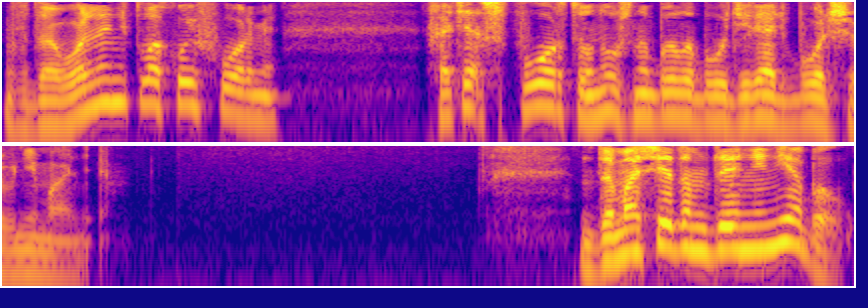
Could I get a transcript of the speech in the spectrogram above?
в довольно неплохой форме, хотя спорту нужно было бы уделять больше внимания. Домоседом Дэнни не был,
